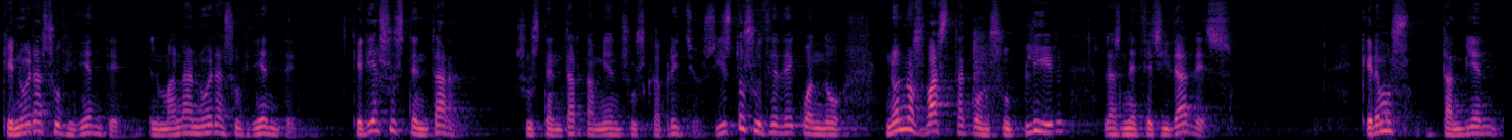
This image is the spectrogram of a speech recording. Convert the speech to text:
que no era suficiente, el maná no era suficiente. Quería sustentar, sustentar también sus caprichos. Y esto sucede cuando no nos basta con suplir las necesidades. Queremos también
